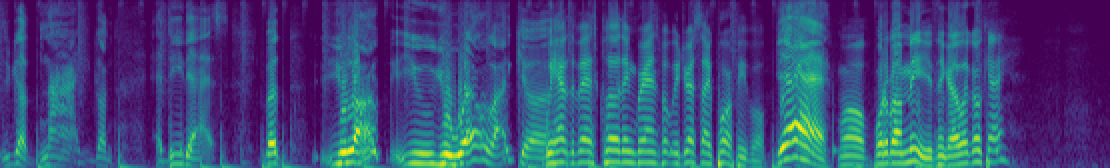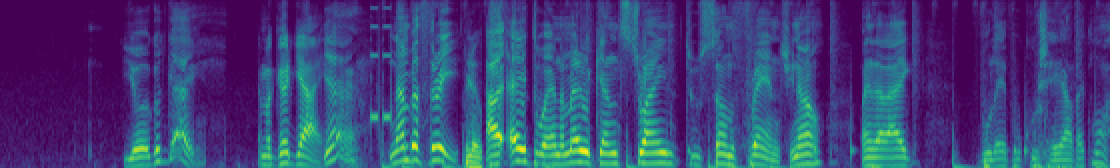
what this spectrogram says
You got Nike, you got Adidas, but you like you you wear like uh, We have the best clothing brands, but we dress like poor people. yeah. Well, what about me? You think I look okay? You're a good guy. I'm a good guy. Yeah. Number three, Bloop. I hate when Americans trying to sound French. You know, when they're like, "Voulez-vous coucher avec moi?"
